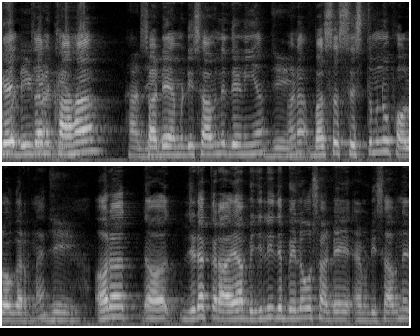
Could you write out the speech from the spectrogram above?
ਕਿ ਤਨਖਾਹਾਂ। ਸਾਡੇ ਐਮਡੀ ਸਾਹਿਬ ਨੇ ਦੇਣੀਆਂ ਜੀ। ਹਨਾ ਬਸ ਸਿਸਟਮ ਨੂੰ ਫੋਲੋ ਕਰਨਾ ਹੈ ਜੀ ਔਰ ਜਿਹੜਾ ਕਿਰਾਇਆ ਬਿਜਲੀ ਦੇ ਬਿੱਲ ਉਹ ਸਾਡੇ ਐਮਡੀ ਸਾਹਿਬ ਨੇ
